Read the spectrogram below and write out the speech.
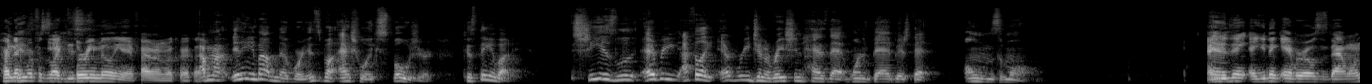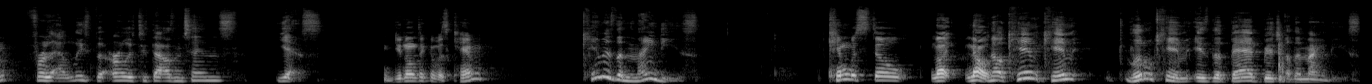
Her and net worth is like this three million, if I remember correctly. I'm not. It ain't about net worth. It's about actual exposure. Because think about it. She is every. I feel like every generation has that one bad bitch that owns them all. and, you think and you think Amber Rose is that one? For at least the early 2010s, yes. You don't think it was Kim? Kim is the 90s. Kim was still like no, no, Kim. Kim. Little Kim is the bad bitch of the 90s.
